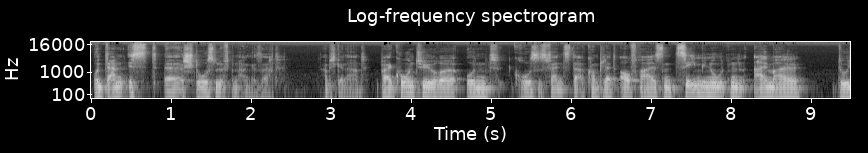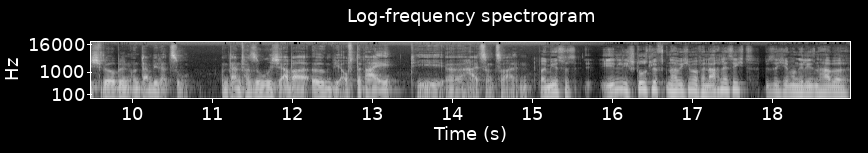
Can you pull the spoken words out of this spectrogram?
und dann ist äh, Stoßlüften angesagt. Habe ich gelernt. Balkontüre und großes Fenster. Komplett aufreißen, zehn Minuten einmal durchwirbeln und dann wieder zu. Und dann versuche ich aber irgendwie auf drei die äh, Heizung zu halten. Bei mir ist es ähnlich. Stoßlüften habe ich immer vernachlässigt, bis ich irgendwann gelesen habe,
